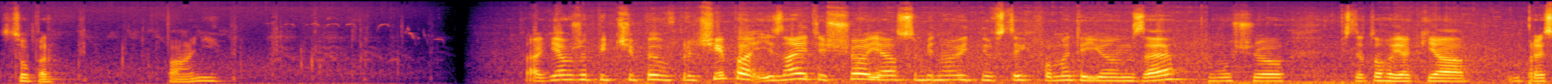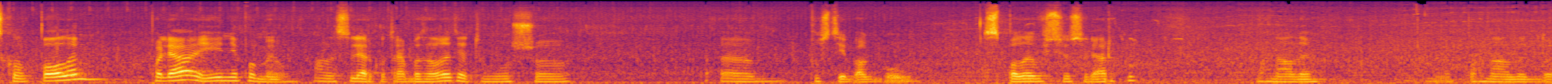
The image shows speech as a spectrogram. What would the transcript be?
Супер. Пані. Так, я вже підчепив причіпа, і знаєте що, я собі навіть не встиг помити UMZ, тому що після того як я прискав поле, поля і не помив. Але солярку треба залити, тому що е, пустий бак був. Спалив всю солярку. Погнали. Погнали до.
